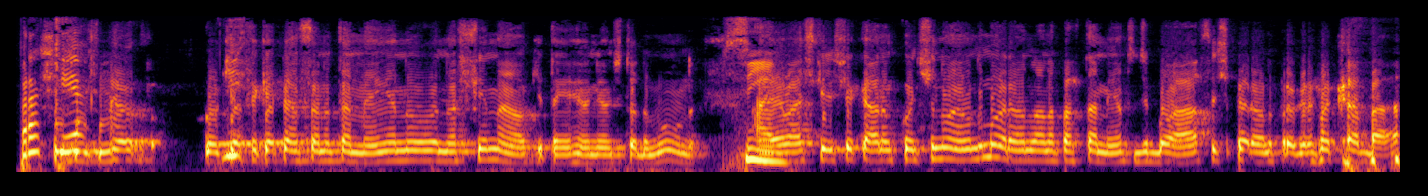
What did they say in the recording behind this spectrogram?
Pra quê? O que eu fiquei pensando também é no, na final, que tem a reunião de todo mundo. Sim. Aí eu acho que eles ficaram continuando morando lá no apartamento de boaça, esperando o programa acabar,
